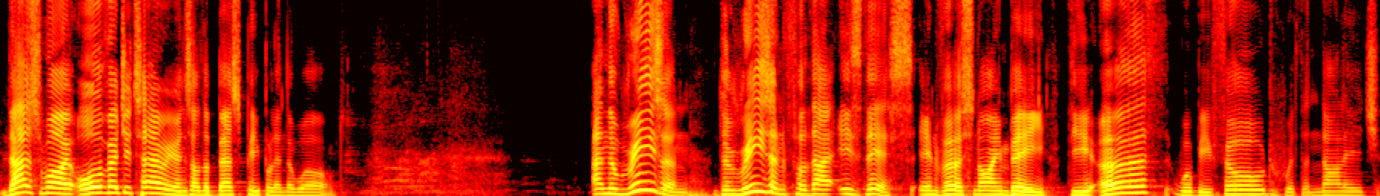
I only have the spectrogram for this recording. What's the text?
That's why all vegetarians are the best people in the world. And the reason, the reason for that is this in verse 9b the earth will be filled with the knowledge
